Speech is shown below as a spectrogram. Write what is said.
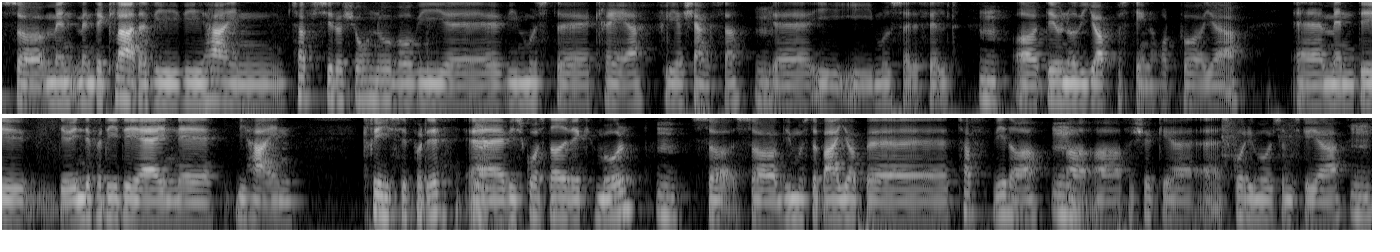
Så, men, men det är klart att vi, vi har en tuff situation nu hvor vi, eh, vi måste kreera fler chanser Mm. eh, i, i motsatte fält. Mm. Och det är ju något vi jobbar stenhårt på att göra. Eh, men det, det är ju inte för det är en, eh, vi har en kris på det. Nej. Eh, vi scorer stadigvæk mål. Mm. Så, så vi måste bara jobba eh, tough vidare Mm. och, och försöka eh, score de mål som vi ska göra. Mm.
